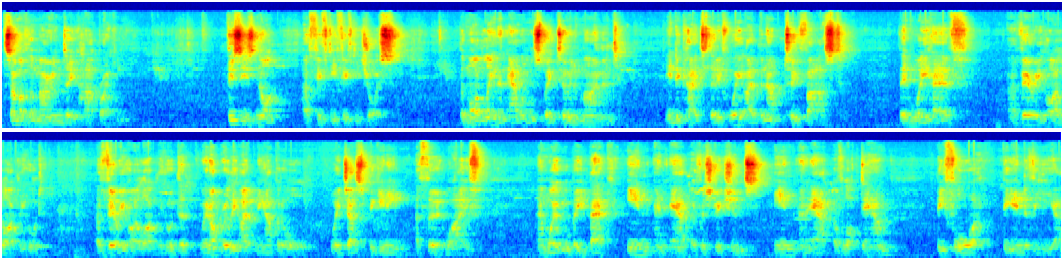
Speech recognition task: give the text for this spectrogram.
Some of them are indeed heartbreaking. This is not a 50-50 choice. The modelling that Alan will speak to in a moment indicates that if we open up too fast, then we have a very high likelihood, a very high likelihood that we're not really opening up at all. We're just beginning a third wave. And we will be back in and out of restrictions, in and out of lockdown before the end of the year.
